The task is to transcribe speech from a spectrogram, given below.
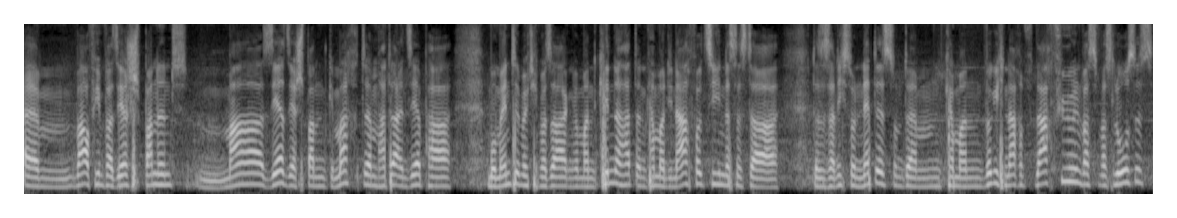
ähm, war auf jeden Fall sehr spannend, mal sehr, sehr spannend gemacht. Ähm, hatte ein sehr paar Momente, möchte ich mal sagen. Wenn man Kinder hat, dann kann man die nachvollziehen, dass es da, dass es da nicht so nett ist und ähm, kann man wirklich nach, nachfühlen, was, was los ist,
